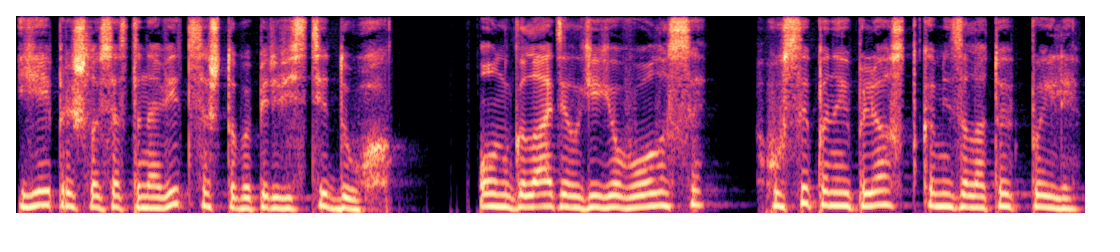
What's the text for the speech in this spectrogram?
Ей пришлось остановиться, чтобы перевести дух. Он гладил ее волосы, усыпанные блестками золотой пыли,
